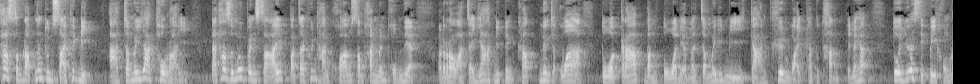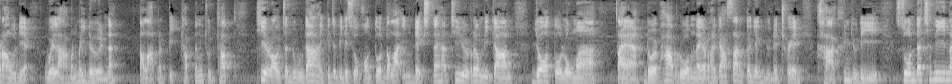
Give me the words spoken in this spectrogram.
ถ้าสำหรับนักทุนสายเทคนิคอาจจะไม่ยากเท่าไหร่ แต่ถ้าสมมติเป็นสายปัจจัยพื้นฐานความสัมพันธ์เหมือนผมเนี่ยเราอาจจะยากนิดหนึ่งครับ เนื่องจากว่าตัวกราฟบางตัวเนี่ยมันจะไม่ได้มีการเคลื่อนไหวครับทุกท่าน เห็นไหมครับตัว US 10 ปีของเราเนี่ยเวลามันไม่เดินนะ ตลาดมันปิดครับนักลงทุนครับ ที่เราจะดูได้ก็จะมีในส่วนของตัวดอลลาร์อินดี x นะฮะที่เริ่มมีการย่อตัวลงมา แต่โดยภาพรวมในระยะสั้นก็ยังอยู่ในเทรนขาขึ้นอยู่ดี ส่วนดัชนีใน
